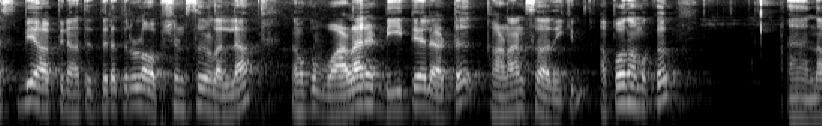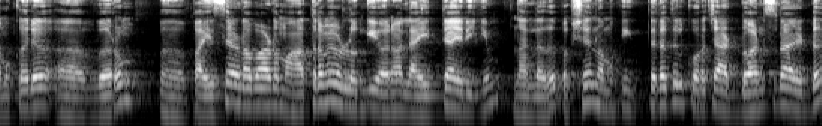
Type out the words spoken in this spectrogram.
എസ് ബി ആപ്പിനകത്ത് ഇത്തരത്തിലുള്ള ഓപ്ഷൻസുകളെല്ലാം നമുക്ക് വളരെ ഡീറ്റെയിൽ ആയിട്ട് കാണാൻ സാധിക്കും. അപ്പോൾ നമുക്ക് നമുക്കൊരു വെറും പൈസ ഇടപാട് മാത്രമേ ഉള്ളെങ്കിൽ യോനോ ലൈറ്റ് ആയിരിക്കും നല്ലത്. പക്ഷേ നമുക്ക് ഇത്തരത്തിൽ കുറച്ച് അഡ്വാൻസ്ഡ് ആയിട്ട്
